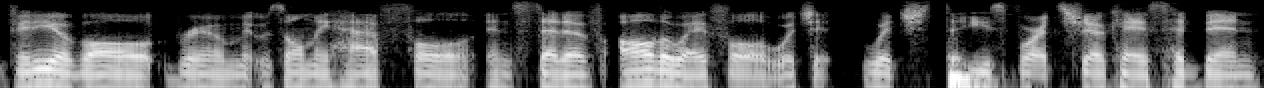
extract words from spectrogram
video ball room, it was only half full instead of all the way full, which it, which the esports showcase had been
